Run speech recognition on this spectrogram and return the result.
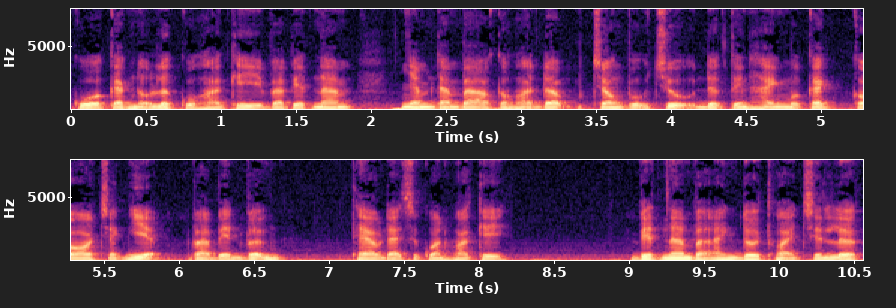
của các nỗ lực của Hoa Kỳ và Việt Nam nhằm đảm bảo các hoạt động trong vũ trụ được tiến hành một cách có trách nhiệm và bền vững, theo Đại sứ quán Hoa Kỳ. Việt Nam và Anh đối thoại chiến lược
